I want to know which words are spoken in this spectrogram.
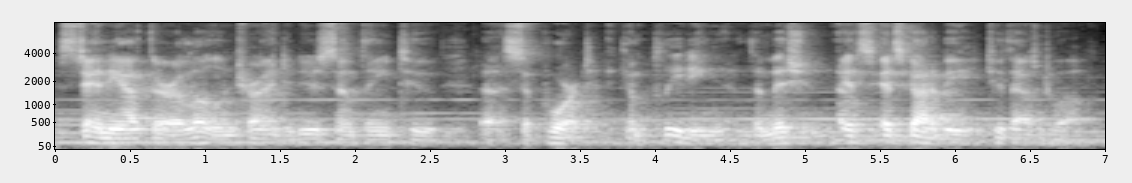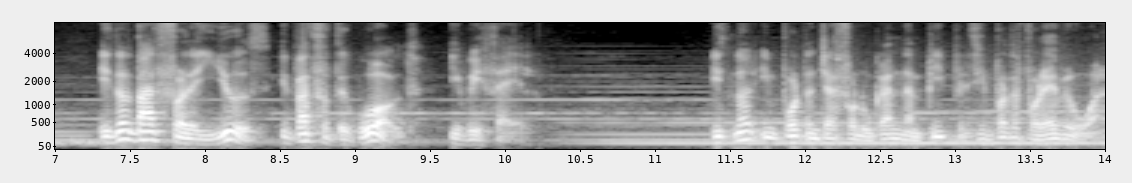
standing out there alone trying to do something to uh, support completing the mission. It's it's got to be 2012. It's not bad for the youth, it's bad for the world if we fail. It's not important just for Ugandan people, it's important for everyone.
